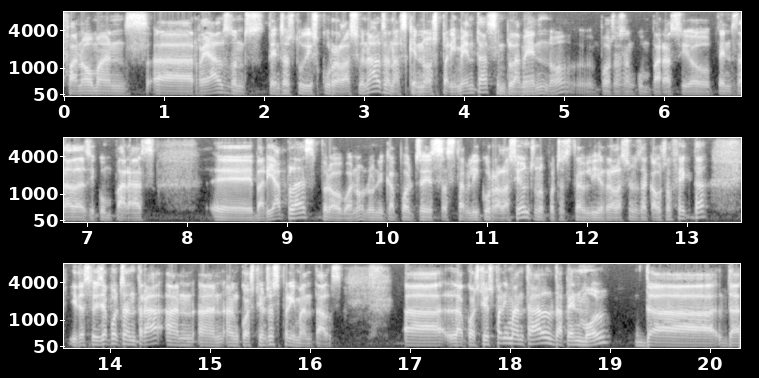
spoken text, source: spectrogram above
fenòmens eh, reals, doncs tens estudis correlacionals en els que no experimentes, simplement no? poses en comparació, tens dades i compares eh, variables, però bueno, l'únic que pots és establir correlacions, no pots establir relacions de causa-efecte, i després ja pots entrar en, en, en qüestions experimentals. Uh, la qüestió experimental depèn molt de, de,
